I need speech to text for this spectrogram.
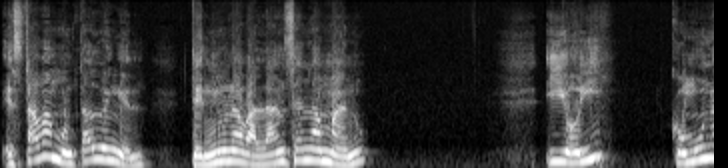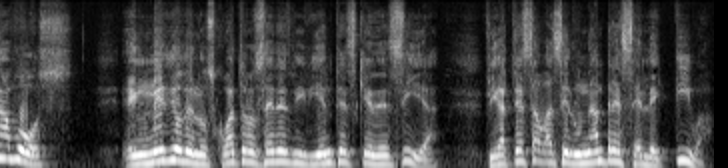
estaba montado en él tenía una balanza en la mano y oí como una voz en medio de los cuatro seres vivientes que decía, fíjate, esta va a ser un hambre selectiva.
